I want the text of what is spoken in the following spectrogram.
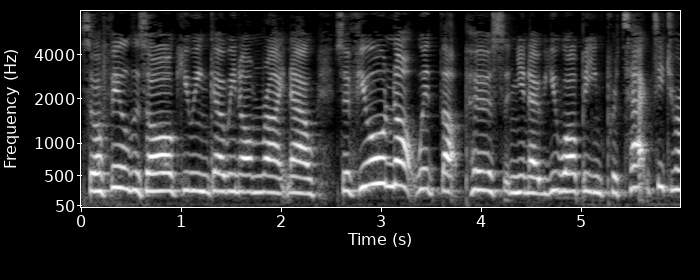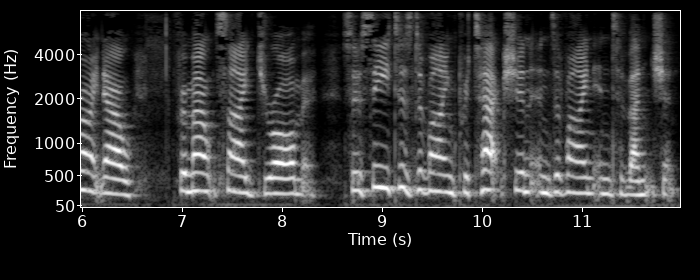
So I feel there's arguing going on right now. So if you're not with that person, you know, you are being protected right now from outside drama. So see it as divine protection and divine intervention.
